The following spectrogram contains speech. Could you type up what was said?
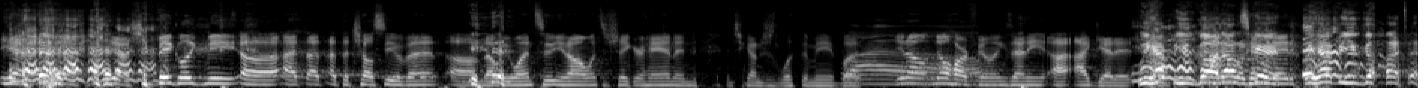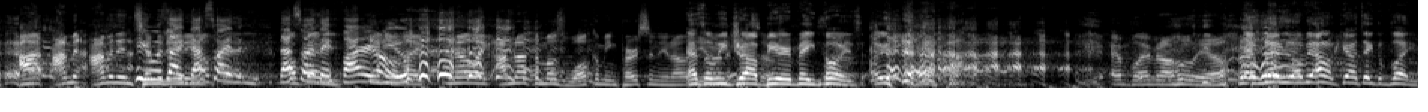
yeah, yeah, yeah. She big leagued me uh, at that at the Chelsea event um, that we went to. You know, I went to shake her hand and, and she kind of just looked at me. But you know, no hard feelings. Any, I, I get it. we happy you got. I don't care. We happy you got. I, I'm I'm an intimidating. He was like, "That's why, that's why they petty. fired Yo, you." like, you know, like I'm not the most welcoming person. You know, That's you when know we what I drop mean? beer and make noise. And blame it on Julio. And blame it on me. I don't care. I take the blame.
